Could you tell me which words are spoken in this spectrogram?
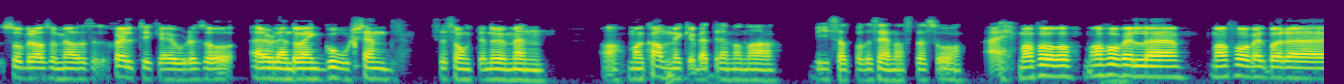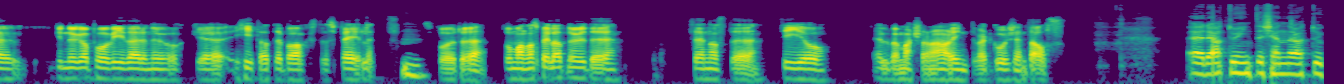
så bra som jag själv tycker jag gjorde så är det väl ändå en godkänd säsong till nu. Men ja, man kan mycket bättre än man har visat på det senaste. Så nej, man får, man får väl eh, man får väl bara gnugga på vidare nu och eh, hitta tillbaks till spelet. Mm. För eh, som man har spelat nu de senaste 10 11 matcherna har det inte varit godkänt alls. Är det att du inte känner att du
